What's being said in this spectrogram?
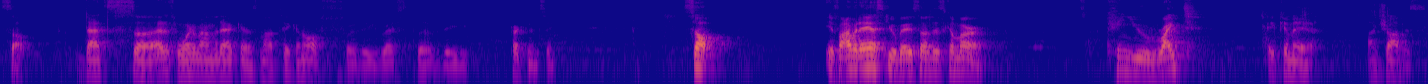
So that's uh, and it's worn around the neck, and it's not taken off for the rest of the pregnancy. So, if I would ask you based on this Gemara, can you write a Kameya on Shabbos?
